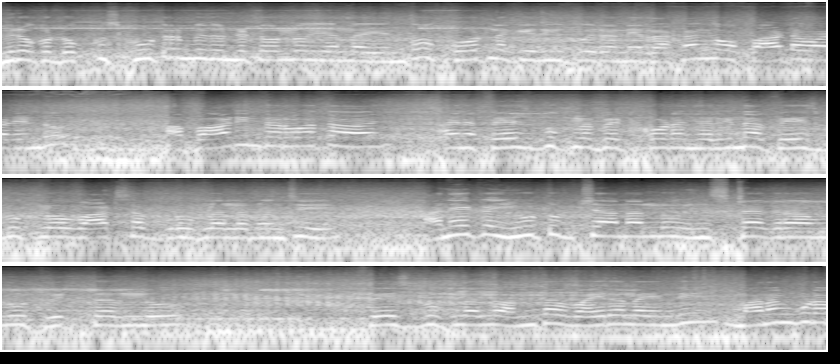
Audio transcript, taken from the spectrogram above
మీరు ఒక డొక్కు స్కూటర్ మీద ఉండేటోళ్ళు ఇలా ఎంతో కోట్లకు ఎదిగిపోయారు అనే రకంగా ఒక పాట పాడిండు. ఆ పాడిన తర్వాత ఆయన ఫేస్బుక్లో పెట్టుకోవడం జరిగింది. ఆ ఫేస్బుక్లో వాట్సాప్ గ్రూప్లలో నుంచి అనేక యూట్యూబ్ ఛానళ్ళు ఇన్స్టాగ్రామ్లు ట్విట్టర్లు ఫేస్బుక్లలో అంతా వైరల్ అయింది. మనం కూడా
